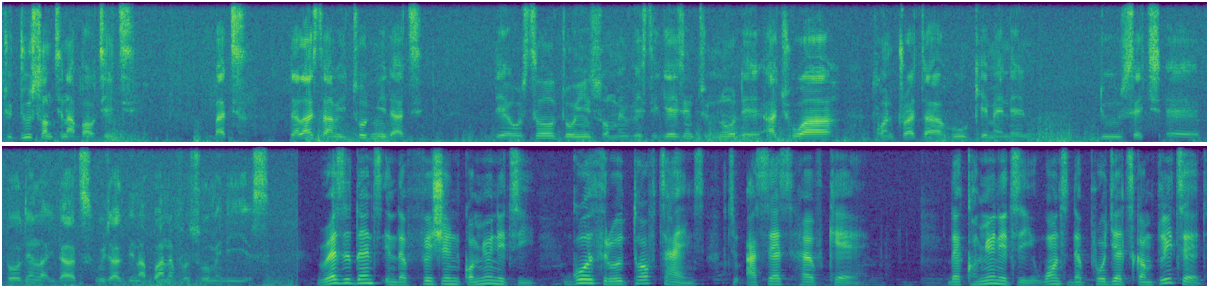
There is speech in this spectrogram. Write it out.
to do something about it. But the last time he told me that they were still doing some investigation to know the actual contractor who came and then do such a building like that, which has been abandoned for so many years. Residents in the fishing community go through tough times to access health care. The community wants the project completed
